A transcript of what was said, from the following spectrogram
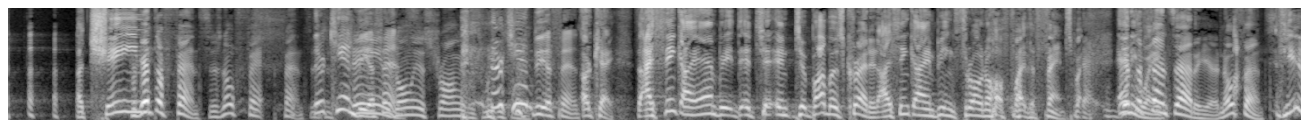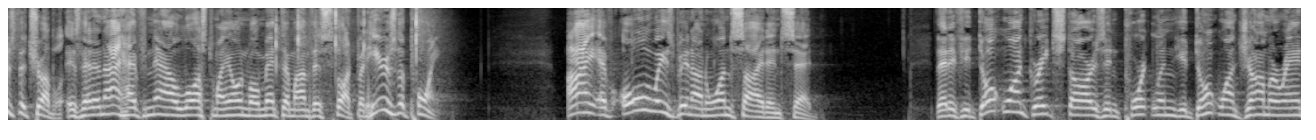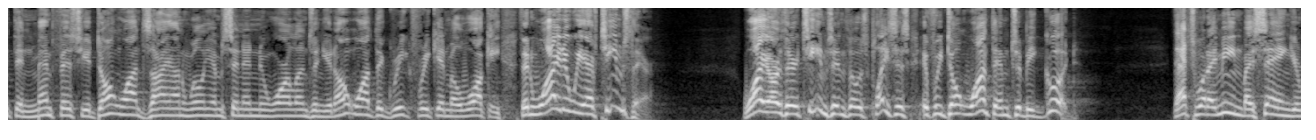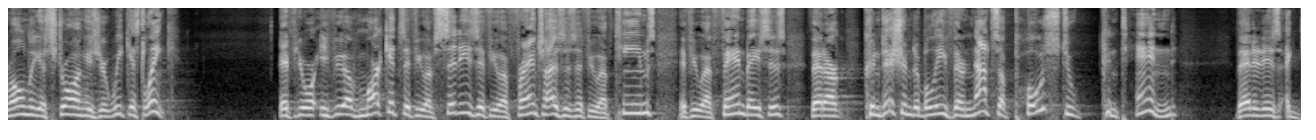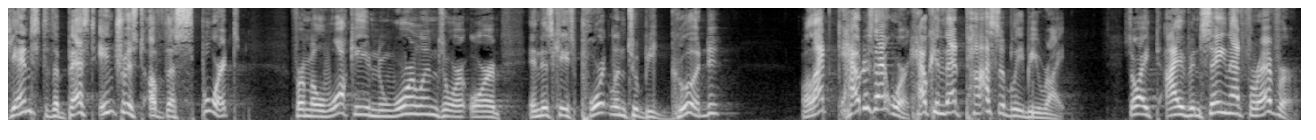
a chain. Forget the fence. There's no fe- fence. There It's can be a chain fence. Is only as strong as its weakest link. There can link. be a fence. Okay, I think I am. Be, to, and to Bubba's credit, I think I am being thrown off by the fence. But Get anyway, the fence out of here. No fence. here's the trouble: is that, and I have now lost my own momentum on this thought. But here's the point: I have always been on one side and said that if you don't want great stars in Portland, you don't want Ja Morant in Memphis, you don't want Zion Williamson in New Orleans, and you don't want the Greek freak in Milwaukee, then why do we have teams there? Why are there teams in those places if we don't want them to be good? That's what I mean by saying you're only as strong as your weakest link. If you're if you have markets, if you have cities, if you have franchises, if you have teams, if you have fan bases that are conditioned to believe they're not supposed to contend that it is against the best interest of the sport for Milwaukee, New Orleans, or or in this case Portland to be good, well that how does that work? How can that possibly be right? So I I've been saying that forever.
